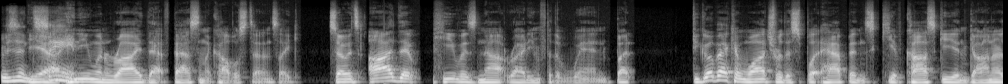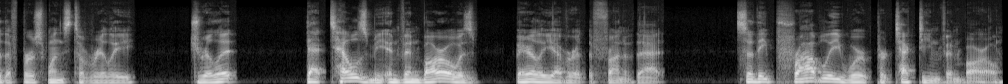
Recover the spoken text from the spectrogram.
It was insane. Yeah, anyone ride that fast on the cobblestones. Like so it's odd that he was not riding for the win. But if you go back and watch where the split happens, Kwiatkowski and Ganna are the first ones to really drill it. That tells me, and Van Baarle was barely ever at the front of that. So they probably were protecting Van Baarle.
